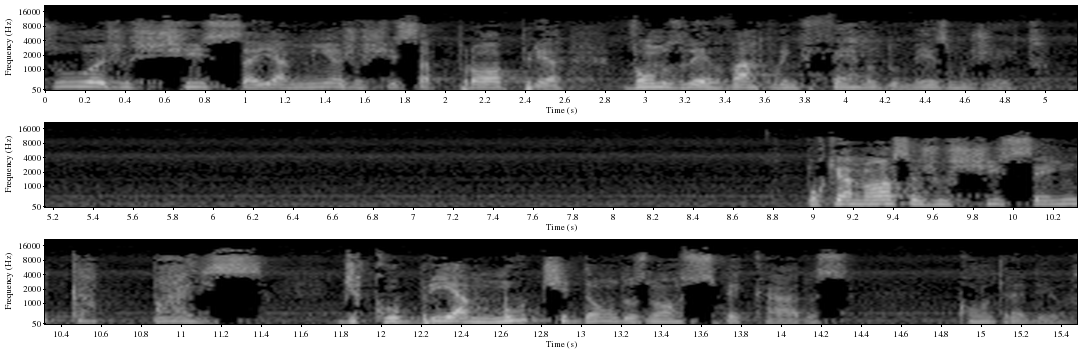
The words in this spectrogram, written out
sua justiça e a minha justiça própria vão nos levar para o inferno do mesmo jeito. Porque a nossa justiça é incapaz de cobrir a multidão dos nossos pecados contra Deus.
